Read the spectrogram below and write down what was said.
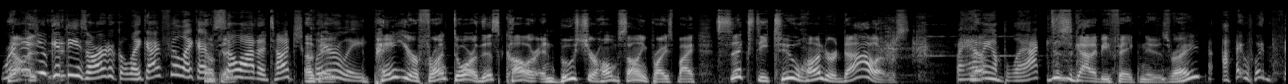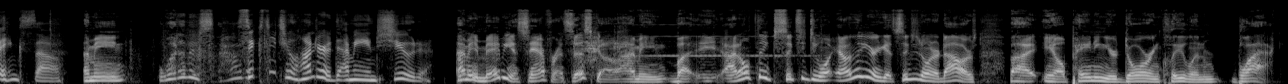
Where No, did you get these articles? Like, I feel like I'm Okay. so out of touch. Okay. Clearly, Paint your front door this color and boost your home selling price by sixty two hundred dollars. By having a black, This has got to be fake news, right? I would think so. I mean, what are they? Sixty two hundred. I mean, shoot. I mean, maybe in San Francisco. I mean, but I don't think sixty two. I don't think you're gonna get sixty two hundred dollars by you know painting your door in Cleveland black.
